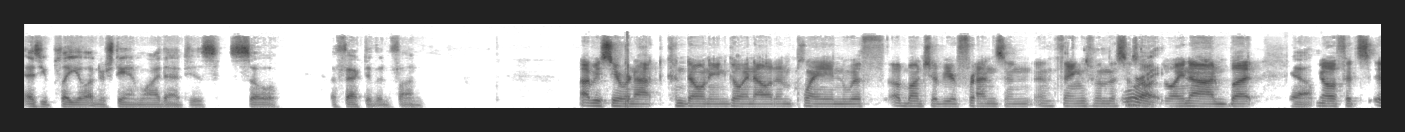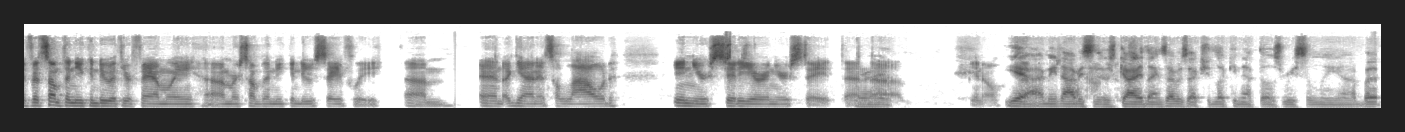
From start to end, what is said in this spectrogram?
as you play, you'll understand why that is so effective and fun obviously we're not condoning going out and playing with a bunch of your friends and, and things when this is right. all going on but yeah you know if it's if it's something you can do with your family um, or something you can do safely um, and again it's allowed in your city or in your state then right. uh, you know yeah i mean obviously there's guidelines i was actually looking at those recently uh, but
